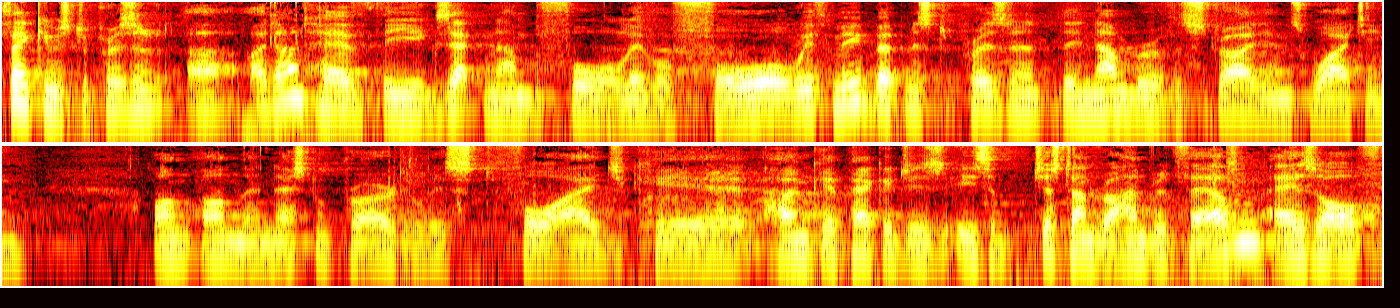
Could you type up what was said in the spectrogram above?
Thank you, Mr President. Uh, I don't have the exact number for level 4 with me, but, Mr President, the number of Australians waiting on, on the national priority list for aged care home care packages is just under 100,000 as of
